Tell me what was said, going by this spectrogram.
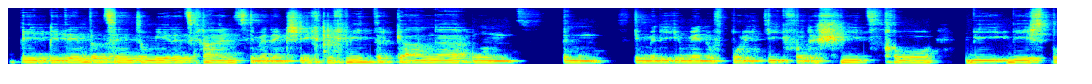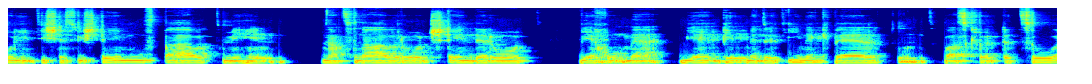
bei, bei dem Dozent, den wir jetzt kennen, sind wir dann geschichtlich weitergegangen und dann sind wir irgendwann auf die Politik von der Schweiz gekommen. Wie, wie ist das politische System aufgebaut? Wir haben Nationalrat, Ständerat. Wie, kommt man, wie wird man dort reingewählt und was gehört dazu?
